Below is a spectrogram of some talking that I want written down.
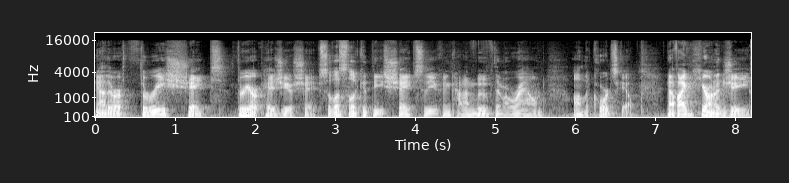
Now there are three shapes, three arpeggio shapes. So let's look at these shapes so that you can kind of move them around on the chord scale. Now if I here on a G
